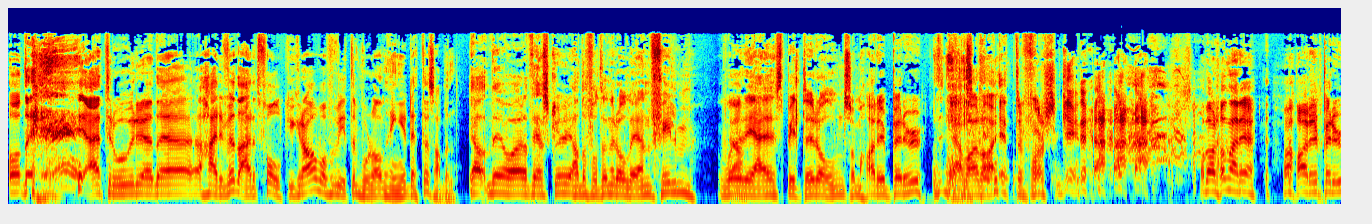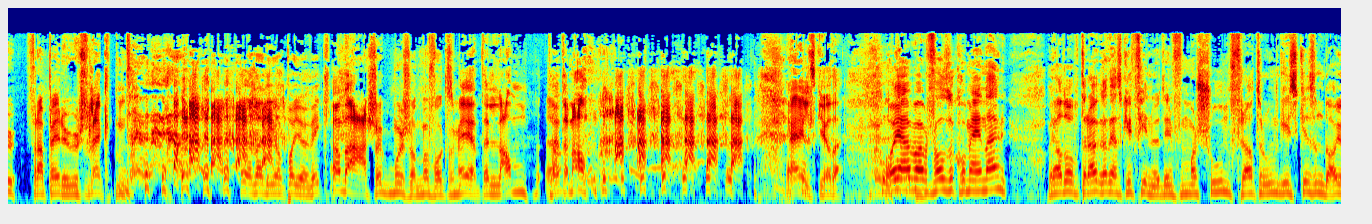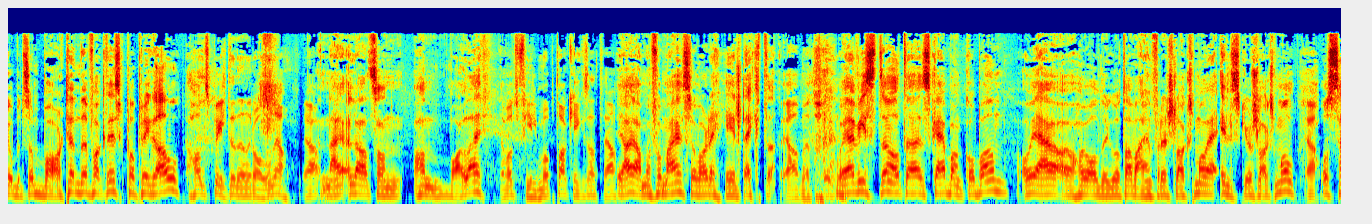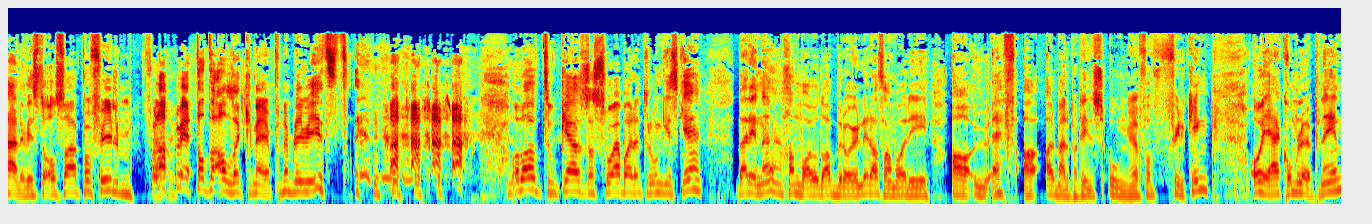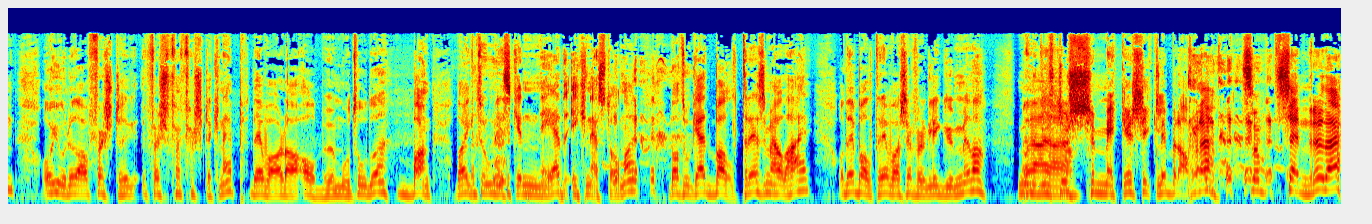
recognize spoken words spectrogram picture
Og det, jeg tror det herved er et folkekrav å få vite hvordan henger dette sammen. Ja, det var at jeg, skulle, jeg hadde fått en rolle i en film hvor jeg spilte rollen som Harry Peru. Jeg var da etterforsker. Og da er det sånn herre Harry Peru fra Peru-slekten. Det er de oppe på Gjøvik. Ja, Det er så morsomt med folk som heter Land til etternavn. Jeg elsker jo det. Og jeg, i hvert fall så kom jeg inn der, og jeg hadde oppdrag at jeg skulle finne ut informasjon fra Trond Giske, som da jobbet som bartender faktisk på Pregal. Han spilte den rollen, ja. ja. Nei, eller altså, han, han var jo der. Det var et filmopptak, ikke sant? Ja, Ja, ja, men for meg så var det helt ekte. ja nettopp. Og jeg visste at jeg skal jeg banke opp han, og jeg har jo aldri gått av veien for et slagsmål. Jeg elsker jo slagsmål, Ja. og særlig hvis det også er på film, for da vet jeg at alle knepene blir vist. og da tok jeg, så så jeg bare Trond Giske der inne. Han var jo da broiler, altså han var i AUF, Arbeiderpartiets unge for fylking. Og jeg kom løpende inn og gjorde da første, første, første knep. Det var da albue mot hodet. Bang! Da gikk Trond Giske ned i knestående. Da tok jeg et balltre som jeg hadde her, og det balltreet var selvfølgelig gummi, da. Men ja, ja, ja. hvis du smekker skikkelig bra med det, så kjenner du det.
